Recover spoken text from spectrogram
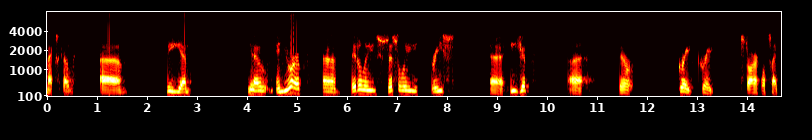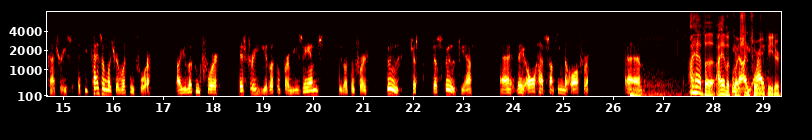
Mexico. Uh, the um, you know in Europe, uh, Italy, Sicily, Greece, uh, Egypt, uh, they're great, great historical type countries. It depends on what you're looking for. Are you looking for history? You're looking for museums? You're looking for food? Just just food, you know. Uh, they all have something to offer. Um, I have a I have a question you know, I, for I, you, Peter.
